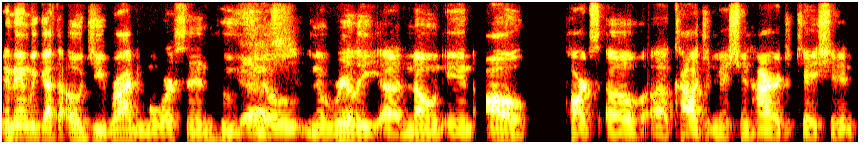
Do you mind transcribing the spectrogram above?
And then we got the OG Rodney Morrison, who's Yes. you know you know really uh, known in all parts of uh, college admission, higher education,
